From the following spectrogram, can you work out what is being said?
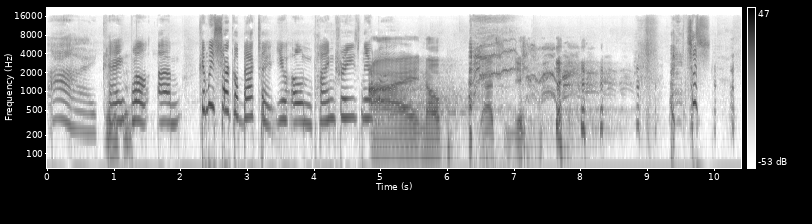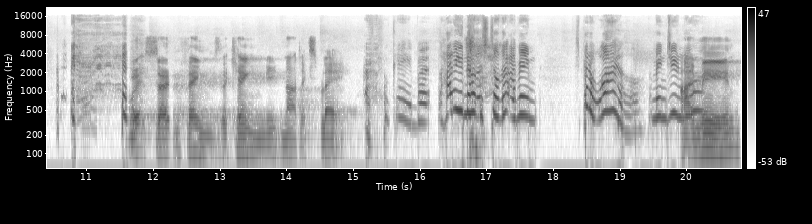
Ah, okay. Mhm. Well, um, can we circle back to you own pine trees nearby? I nope. That's Just with certain things the king need not explain. Okay, but how do you know they're still there? I mean, it's been a while. I mean, do you know? I mean,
